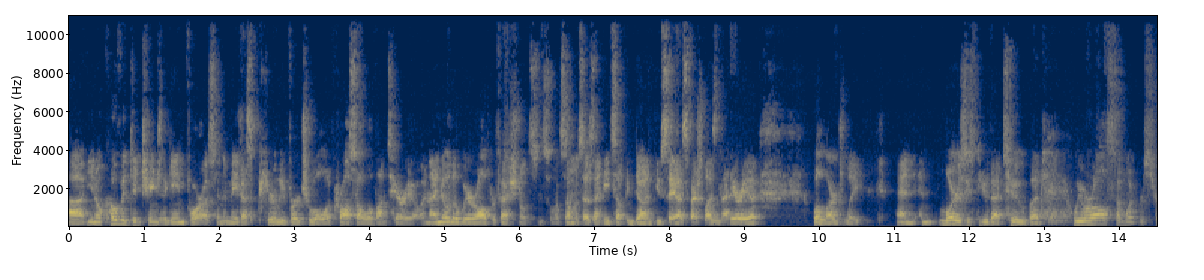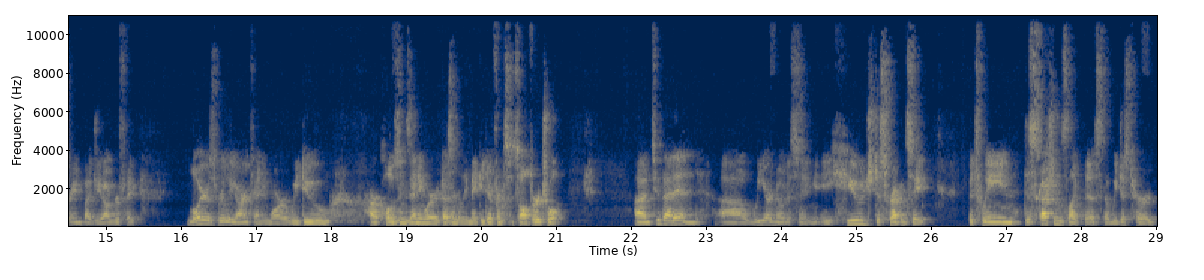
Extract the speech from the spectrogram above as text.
Uh, you know, COVID did change the game for us, and it made us purely virtual across all of Ontario. And I know that we're all professionals, and so when someone says I need something done, you say I specialize in that area. Well, largely, and and lawyers used to do that too, but we were all somewhat restrained by geography lawyers really aren't anymore. We do our closings anywhere. It doesn't really make a difference. It's all virtual. Uh, and to that end, uh, we are noticing a huge discrepancy between discussions like this that we just heard,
